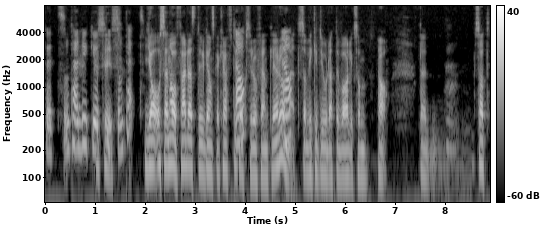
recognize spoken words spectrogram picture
för ett sånt här dyker ju upp titt som tätt. Ja, och sen avfärdades det ju ganska kraftigt Ja. också i det offentliga rummet. Så, vilket gjorde att det var liksom, ja. Det, så att,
